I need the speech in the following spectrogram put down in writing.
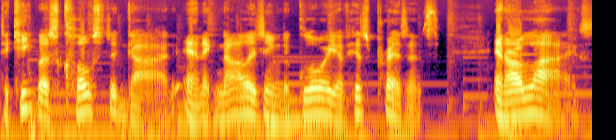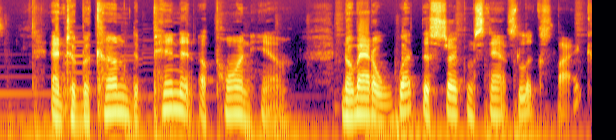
to keep us close to God and acknowledging the glory of His presence in our lives and to become dependent upon Him no matter what the circumstance looks like.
